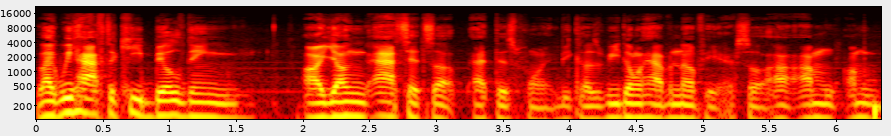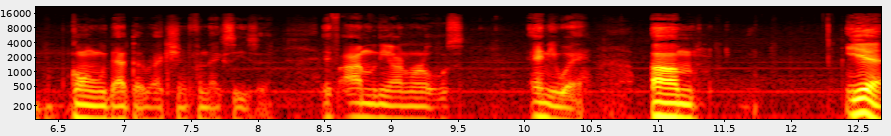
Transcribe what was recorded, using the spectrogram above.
like we have to keep building our young assets up at this point because we don't have enough here. So I, I'm I'm going with that direction for next season. If I'm Leon Rose, anyway, um, yeah.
